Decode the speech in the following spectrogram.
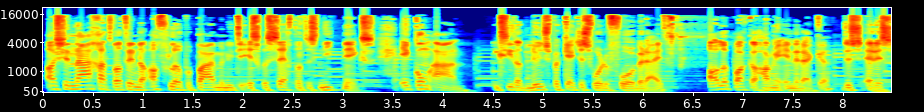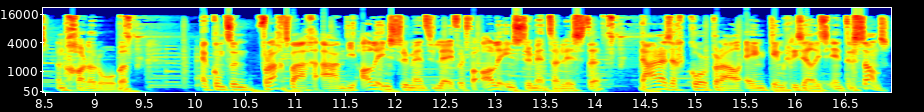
Als je nagaat wat er in de afgelopen paar minuten is gezegd, dat is niet niks. Ik kom aan. Ik zie dat lunchpakketjes worden voorbereid. Alle pakken hangen in rekken, dus er is een garderobe. Er komt een vrachtwagen aan die alle instrumenten levert voor alle instrumentalisten. Daarna zegt corporaal 1 Kim Grizel iets interessants.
